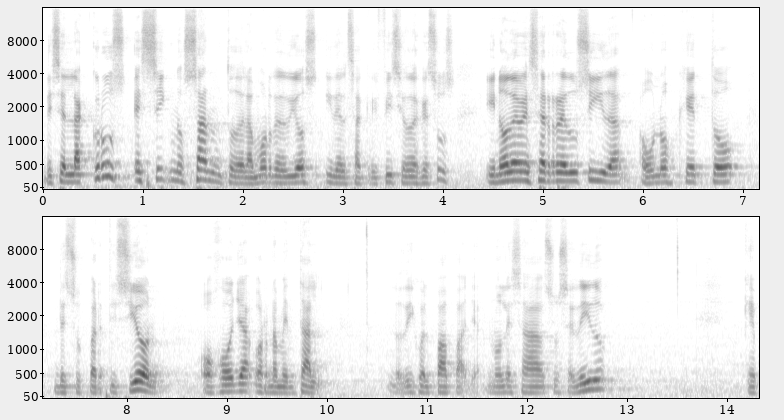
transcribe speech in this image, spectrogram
Dice, la cruz es signo santo del amor de Dios y del sacrificio de Jesús y no debe ser reducida a un objeto de superstición o joya ornamental. Lo dijo el Papa ayer. ¿No les ha sucedido que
